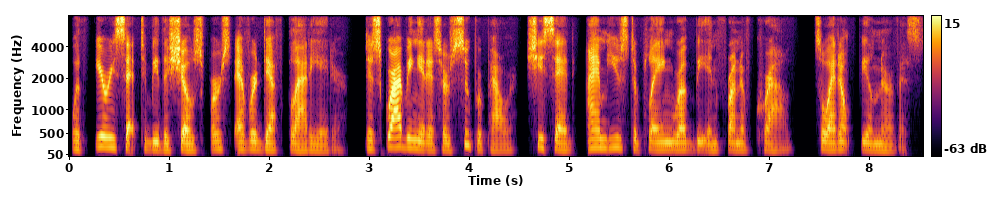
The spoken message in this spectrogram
with Fury set to be the show's first ever deaf gladiator. Describing it as her superpower, she said, I am used to playing rugby in front of crowds so I don't feel nervous.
